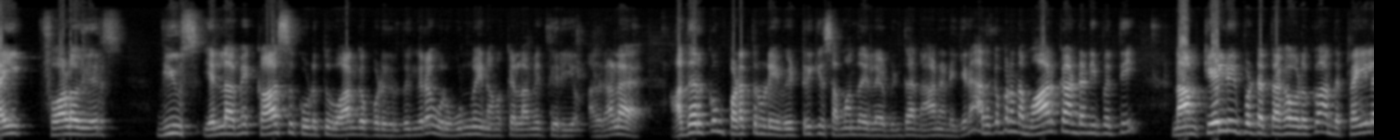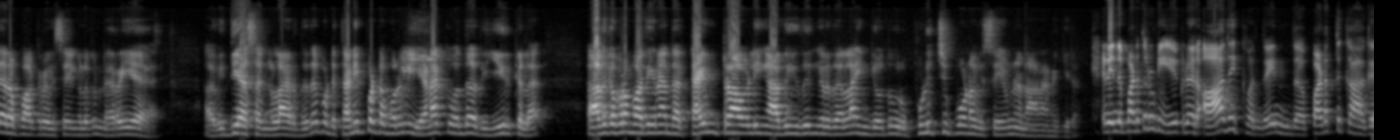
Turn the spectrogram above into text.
லைக் ஃபாலோயர்ஸ் வியூஸ் எல்லாமே காசு கொடுத்து வாங்கப்படுகிறதுங்கிற ஒரு உண்மை நமக்கு எல்லாமே தெரியும். அதனால் அதற்கும் படத்தினுடைய வெற்றிக்கு சம்மந்தம் இல்லை அப்படின்னு தான் நான் நினைக்கிறேன். அதுக்கப்புறம் அந்த மார்க் ஆண்டனி பற்றி நாம் கேள்விப்பட்ட தகவலுக்கும் அந்த ட்ரெய்லரை பார்க்குற விஷயங்களுக்கும் நிறைய வித்தியாசங்கள்லாம் இருந்தது. பட் தனிப்பட்ட முறையில் எனக்கு வந்து அது ஈர்க்கலை. அதுக்கப்புறம் பார்த்தீங்கன்னா இந்த டைம் ட்ராவலிங் அது இதுங்கிறதெல்லாம் இங்கே வந்து ஒரு புளிச்சு போன விஷயம்னு நான் நினைக்கிறேன். இந்த படத்தினுடைய இயக்குனர் ஆதிக் வந்து இந்த படத்துக்காக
